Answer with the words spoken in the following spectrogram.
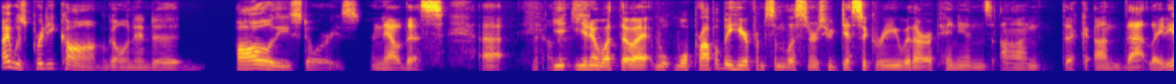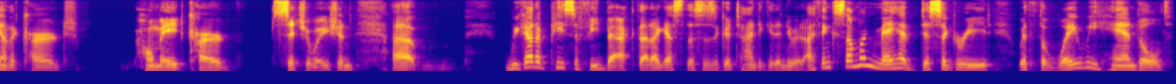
I was pretty calm going into all of these stories. And now this. Uh, Now y- this. you know what though? I, we'll, we'll probably hear from some listeners who disagree with our opinions on the on that lady on the card homemade card situation. Uh, we got a piece of feedback that I guess this is a good time to get into it. I think someone may have disagreed with the way we handled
